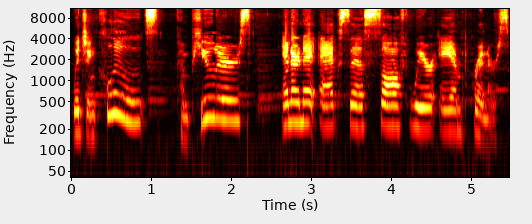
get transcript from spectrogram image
which includes computers, internet access, software, and printers,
